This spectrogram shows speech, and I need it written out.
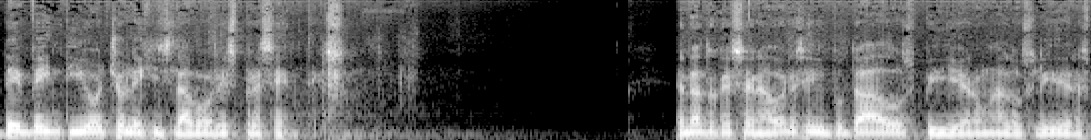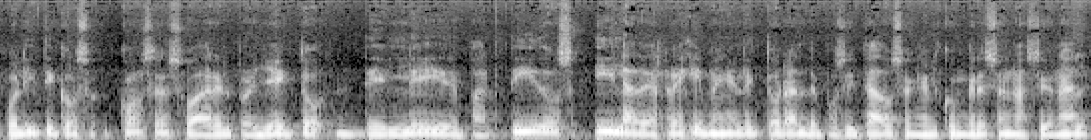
de 28 legisladores presentes. En tanto que senadores y diputados pidieron a los líderes políticos consensuar el proyecto de ley de partidos y la de régimen electoral depositados en el Congreso Nacional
